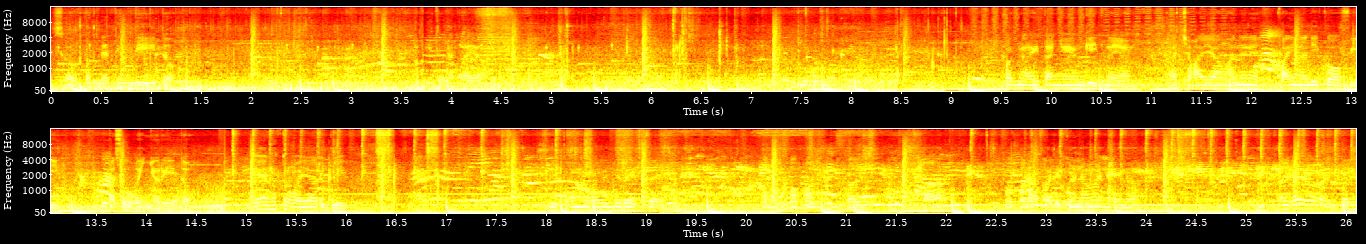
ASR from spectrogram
So, pagdating dito, dito lang kayo. Pag nakita nyo yung gate na yan, at saka yung ano na, finally coffee, pasukin nyo rito. Eh ano to kaya RJ? Dito ka makawi direkta eh. Ano papalit tayo? Ha? Papalit na naman eh, no? Ay, ay, ay.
